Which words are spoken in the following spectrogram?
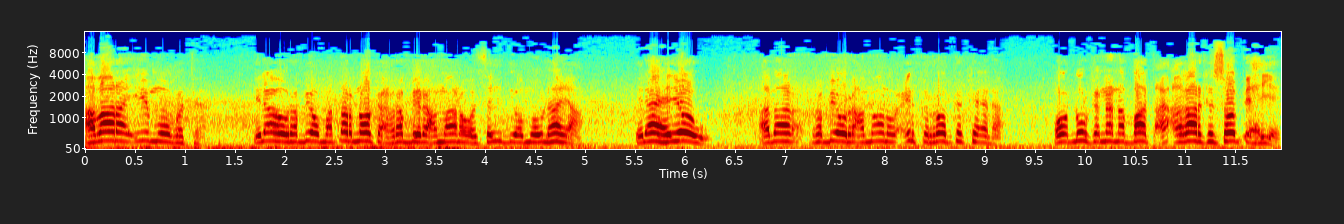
abaaraa ii muuqata. Ilaahuw rabbi ow matar noo keen rabbi raxmaanow oo sayidii oo mawlahay ah ilaahayow adaa rabbiow raxmaanow cirka roob ka keena oo dhulkana nabaad caqaar ka soo bixiye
